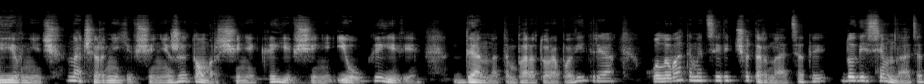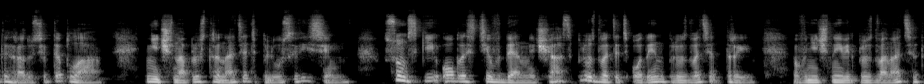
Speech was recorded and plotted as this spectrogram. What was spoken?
Північ на Чернігівщині, Житомирщині, Київщині і у Києві денна температура повітря коливатиметься від 14 до 18 градусів тепла, нічна плюс 13 плюс 8. В Сумській області в денний час плюс 21 плюс 23, в нічний від плюс 12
